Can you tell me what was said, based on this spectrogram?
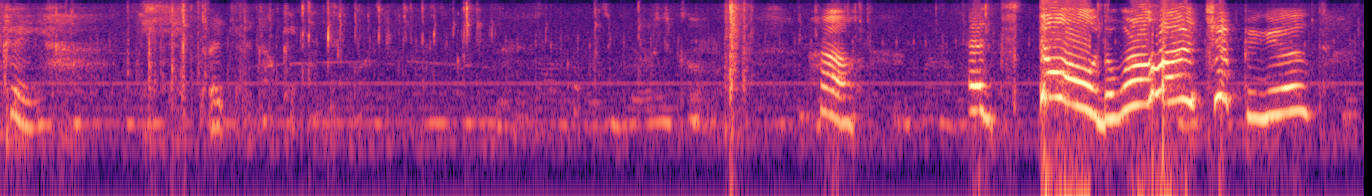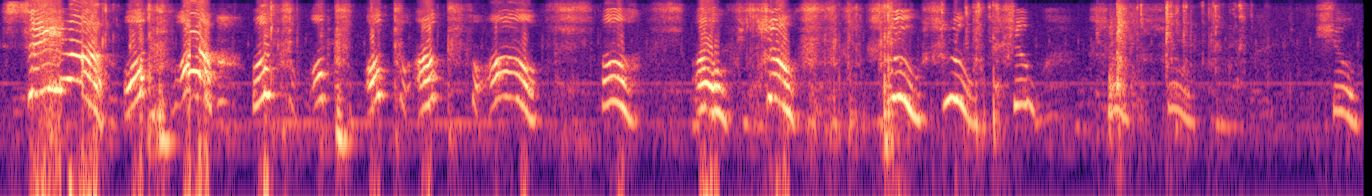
Okay. Right, okay. Huh. And stole the world hard champion. Cena! Up, up, up, up, up, up, oh, oh, oh, shoo, shoo, shoo, shoo, shoo, shoo, shoo.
